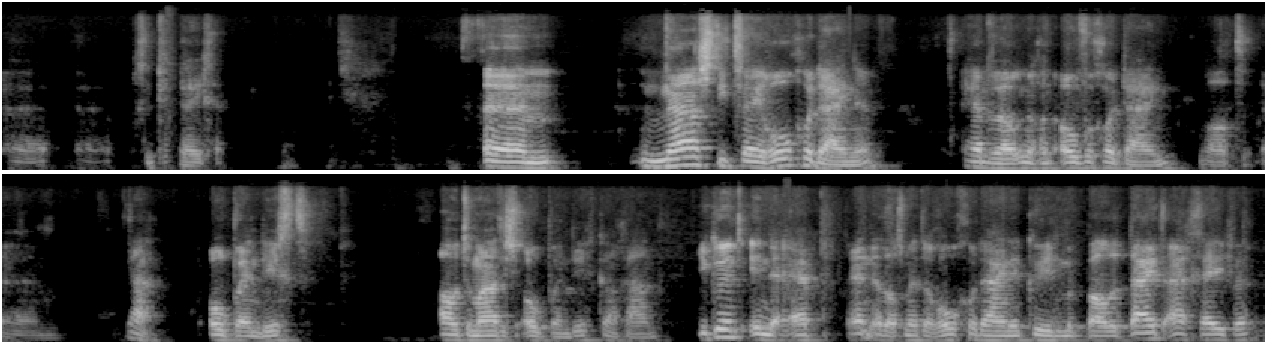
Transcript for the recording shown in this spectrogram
eh, eh, gekregen. Ehm, naast die twee rolgordijnen hebben we ook nog een overgordijn. Wat ehm, ja, open en dicht, automatisch open en dicht kan gaan. Je kunt in de app, en net als met de rolgordijnen, kun je een bepaalde tijd aangeven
